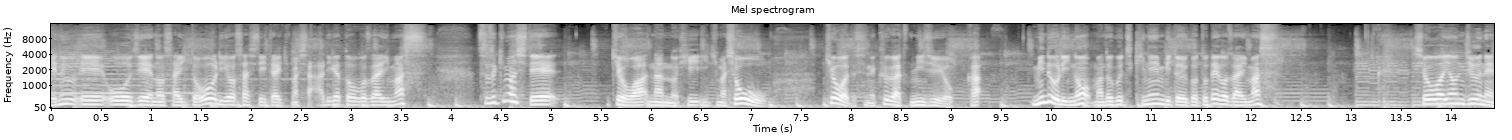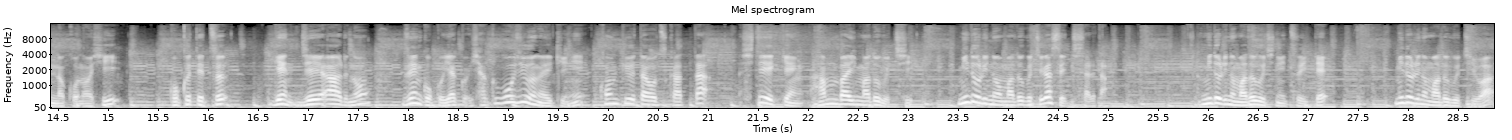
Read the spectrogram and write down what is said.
NAOJ のサイトを利用させていただきました。ありがとうございます。続きまして今日は何の日いきましょう。今日はですね9月24日緑の窓口記念日ということでございます。昭和40年のこの日国鉄現 JR の全国約150の駅にコンピューターを使った指定券販売窓口緑の窓口が設置された。緑の窓口について緑の窓口は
